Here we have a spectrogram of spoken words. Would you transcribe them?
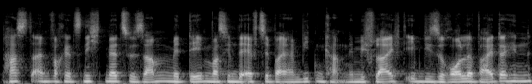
passt einfach jetzt nicht mehr zusammen mit dem, was ihm der FC Bayern bieten kann. Nämlich vielleicht eben diese Rolle weiterhin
